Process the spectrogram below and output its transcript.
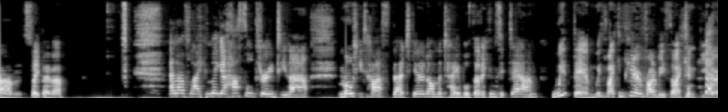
um, sleepover. And I've like mega hustled through dinner, multitasked that to get it on the table so that I can sit down with them with my computer in front of me so I can, you know,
